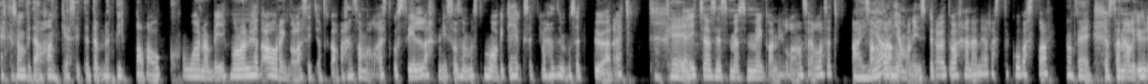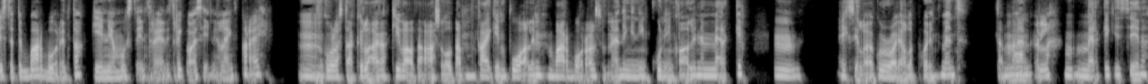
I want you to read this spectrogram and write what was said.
ehkä sun pitää hankkia sitten tämmöinen pippalaukku. Wannabe. Mulla on yhdet aurinkolasit, jotka on vähän samanlaiset kuin sillä. Niissä on semmoiset muovikehykset ja vähän semmoiset pyöreät. Okay. Ja itse asiassa myös Meganilla on sellaiset. Ai Saatan hieman inspiroitua hänen erästä kuvastaan. Okay. Jossa ne oli yhdistetty barbuurin takkiin ja mustiin treenitrikoisiin ja lenkkareihin. Mm, kuulostaa kyllä aika kivalta asulta kaikin puolin. Barbour on semmoinen jotenkin niin kuninkaallinen merkki. Mm. Eikö sillä ole joku royal appointment? Tämmöinen merkkikin siinä.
